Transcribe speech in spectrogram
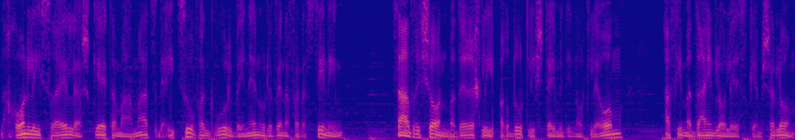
נכון לישראל להשקיע את המאמץ בעיצוב הגבול בינינו לבין הפלסטינים, צעד ראשון בדרך להיפרדות לשתי מדינות לאום, אף אם עדיין לא להסכם שלום.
